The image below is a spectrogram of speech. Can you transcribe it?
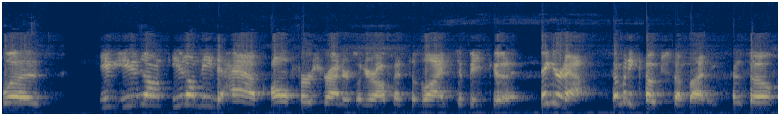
was you, you don't you don't need to have all first rounders on your offensive line to be good. Figure it out. Somebody coach somebody, and so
